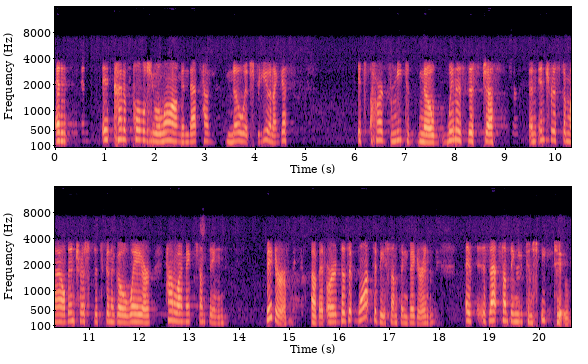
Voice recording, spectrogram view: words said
And it kind of pulls you along and that's how you know it's for you. And I guess it's hard for me to know when is this just an interest, a mild interest that's going to go away, or how do I make something bigger of it, or does it want to be something bigger? And is, is that something you can speak to?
